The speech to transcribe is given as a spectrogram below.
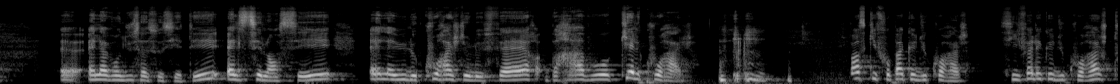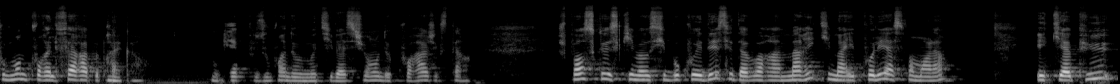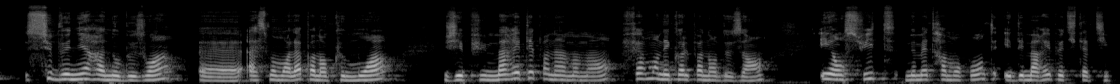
elle a vendu sa société, elle s'est lancée, elle a eu le courage de le faire, bravo, quel courage. je pense qu'il ne faut pas que du courage. S'il fallait que du courage, tout le monde pourrait le faire à peu près. D'accord. Donc, il y a plus ou moins de motivation, de courage, etc. Je pense que ce qui m'a aussi beaucoup aidé, c'est d'avoir un mari qui m'a épaulé à ce moment-là et qui a pu subvenir à nos besoins euh, à ce moment-là, pendant que moi, j'ai pu m'arrêter pendant un moment, faire mon école pendant deux ans, et ensuite me mettre à mon compte et démarrer petit à petit.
